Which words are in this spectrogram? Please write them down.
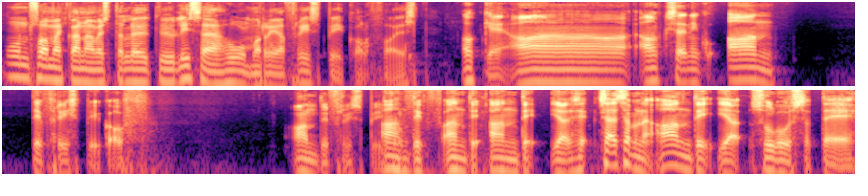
mun somekanavista löytyy lisää huumoria frisbeegolfaajista. Okei, okay, uh, onko se niinku anti frisbee golf? anti frisbeegolf. Anti, anti, anti, ja se, se on semmoinen anti ja suluissa tee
